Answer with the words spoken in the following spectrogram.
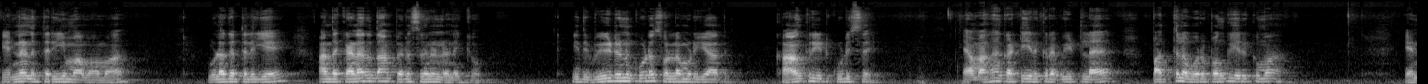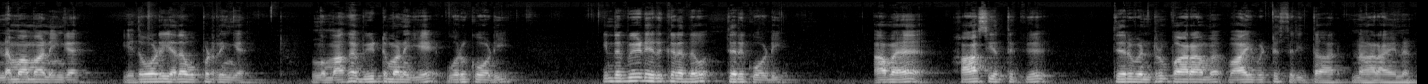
என்னன்னு தெரியுமா மாமா? உலகத்திலேயே அந்த கிணறு தான் பெருசுன்னு நினைக்கும். இது வீடுன்னு கூட சொல்ல முடியாது. காங்கிரீட் குடிசை. என் மகன் கட்டி இருக்கிற வீட்டில் பத்தில் ஒரு பங்கு இருக்குமா? என்ன மாமா நீங்கள் எதோடு எதை ஒப்பிடுறீங்க? உங்கள் மகன் வீட்டு மனையே ஒரு கோடி. இந்த வீடு இருக்கிறதோ தெரு கோடி. அவன் ஹாஸ்யத்துக்கு தெருவென்றும் பாராம வாய் விட்டு சிரித்தார் நாராயணன்.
